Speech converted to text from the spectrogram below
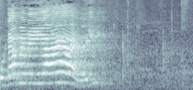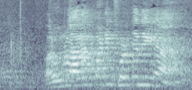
कोटा में नहीं आया है भाई और उन लोग अलग पार्टी छोड़ के नहीं आया है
